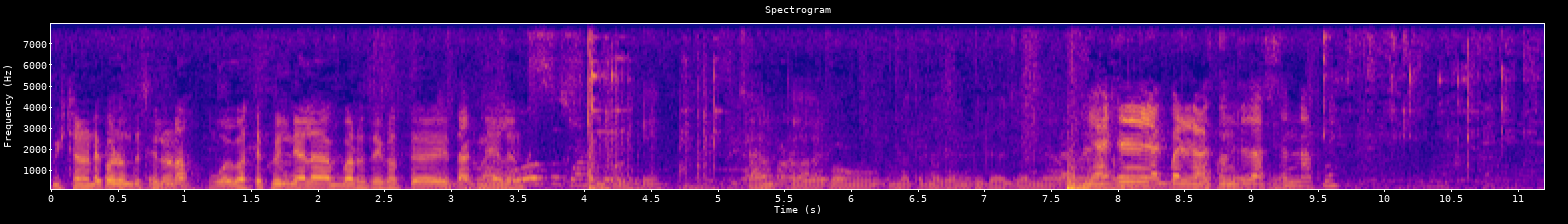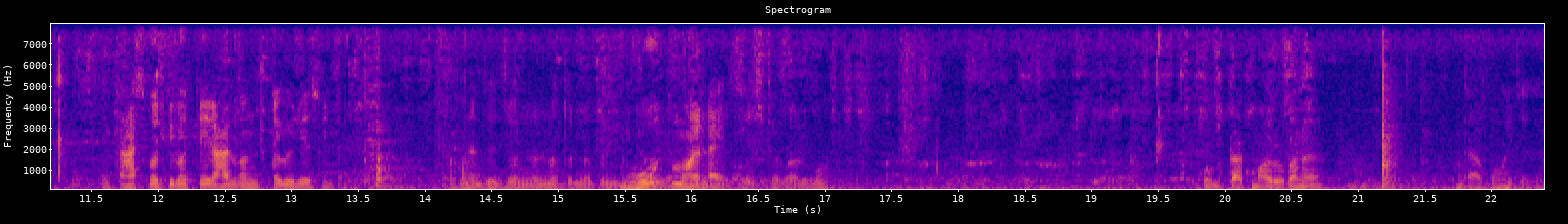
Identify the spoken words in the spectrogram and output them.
পিস্টানাটা পর্যন্ত ছিল না? ওই ঘরতে খুলে নিয়ে এলাম একবার যে ঘরতে তাক নিয়ে এলেন। সম্পর্কে জানতে এবং নতুন নতুন ভিডিওর জন্য নিয়ে আসেন একবার রাজগঞ্জে যাচ্ছেন না আপনি? কাজ করতে করতে রাজগঞ্জ থেকে বেরিয়েছিল আপনাদের জন্য নতুন নতুন বহুত ভিডিও ময়লা চেষ্টা করব। তাক মারবো কানে তারপর ওই জায়গা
